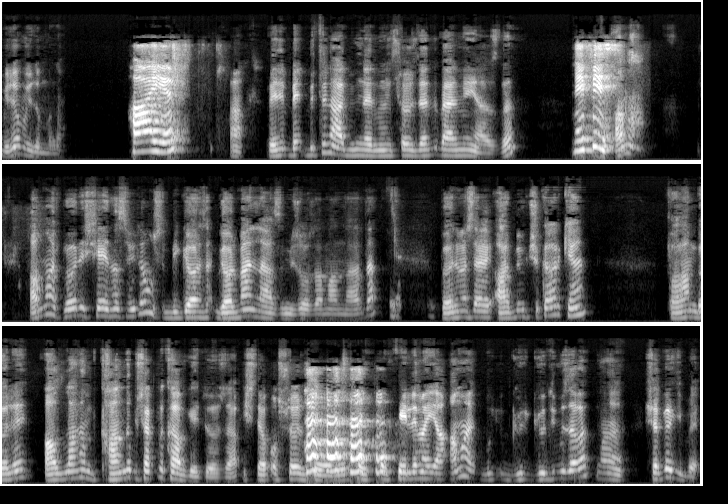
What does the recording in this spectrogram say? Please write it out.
Biliyor muydun bunu? Hayır. Ha, benim be- bütün albümlerimin sözlerini Belmin yazdı. Nefis. Ama ama böyle şey nasıl biliyor musun? Bir gör, görmen lazım biz o zamanlarda. Böyle mesela albüm çıkarken falan böyle Allah'ım kanlı bıçaklı kavga ediyoruz ya. İşte o söz doğru, o, o kelime ya ama güldüğümüze bakma şaka gibi.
